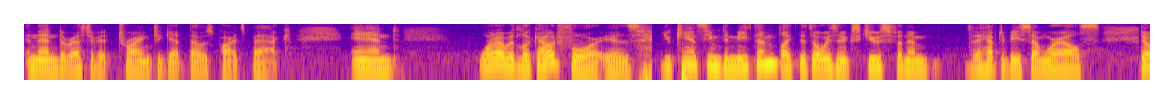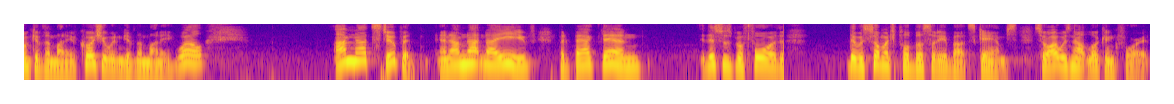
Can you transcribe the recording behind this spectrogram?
and then the rest of it trying to get those parts back. And what I would look out for is you can't seem to meet them. Like there's always an excuse for them they have to be somewhere else? Don't give them money. Of course, you wouldn't give them money. Well, I'm not stupid and I'm not naive, but back then, this was before the, there was so much publicity about scams. So I was not looking for it.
